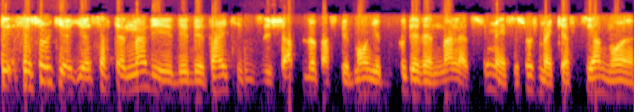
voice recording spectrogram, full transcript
C'est sûr qu'il y, a certainement des, détails qui nous échappent là, parce que bon, il y a beaucoup d'événements là-dessus, mais c'est sûr que je me questionne, moi,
